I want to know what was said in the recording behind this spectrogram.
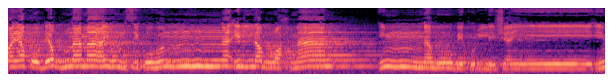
ويقبضن ما يمسكهن إلا الرحمن إنه بكل شيء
